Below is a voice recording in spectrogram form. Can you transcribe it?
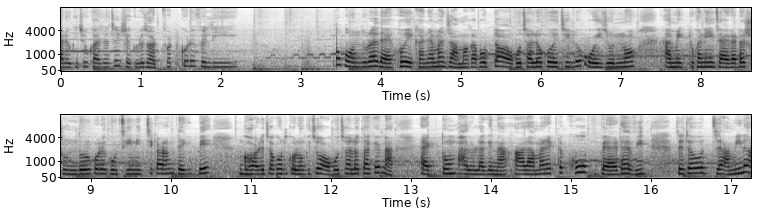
আরও কিছু কাজ আছে, সেগুলো ঝটফট করে ফেলি। বন্ধুরা, দেখো এখানে আমার জামা কাপড়টা অগোছালো হয়েছিল, ওই জন্য আমি একটুখানি এই জায়গাটা সুন্দর করে গুছিয়ে নিচ্ছি। কারণ দেখবে, ঘরে যখন কোনো কিছু অগোছালো থাকে না, একদম ভালো লাগে না। আর আমার একটা খুব ব্যাড হ্যাবিট যেটা হচ্ছে আমি না,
